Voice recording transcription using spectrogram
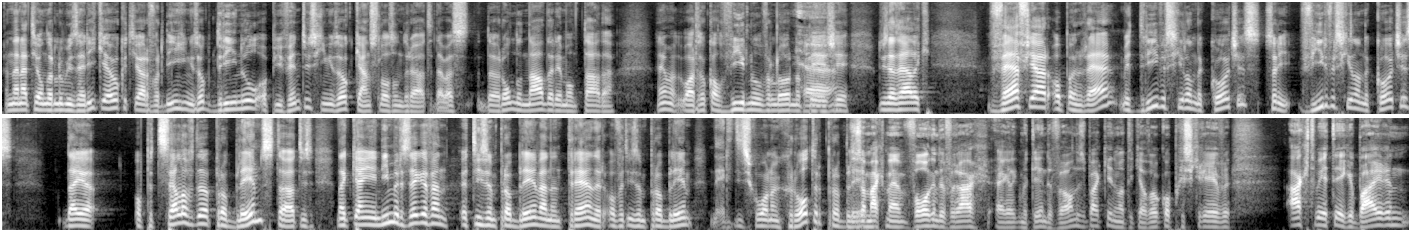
En dan had je onder Luis Enrique ook, het jaar voordien, gingen ze ook 3-0 op Juventus, gingen ze ook kansloos onderuit. Dat was de ronde na de remontada. Hè, waar ze ook al 4-0 verloren op Ja. PSG. Dus dat is eigenlijk vijf jaar op een rij met drie verschillende coaches, sorry, vier verschillende coaches, dat je op hetzelfde probleem staat. Dus dan kan je niet meer zeggen van het is een probleem van een trainer of het is een probleem. Nee, het is gewoon een groter probleem. Dus dan mag mijn volgende vraag eigenlijk meteen de vuilnisbak in, want ik had ook opgeschreven 8-2 tegen Bayern,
